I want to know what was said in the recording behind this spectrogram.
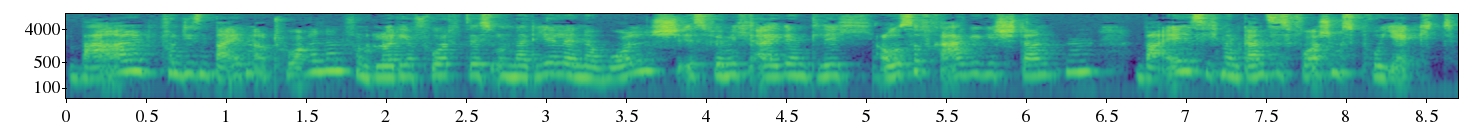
Wahl von diesen beiden Autorinnen, von Gloria Fortes und Maria Elena Walsh, ist für mich eigentlich außer Frage gestanden, weil sich mein ganzes Forschungsprojekt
